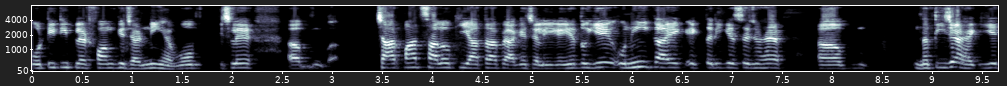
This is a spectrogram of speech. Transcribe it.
ओटीटी प्लेटफॉर्म की जर्नी है वो पिछले चार पाँच सालों की यात्रा पे आगे चली गई है। तो ये उन्हीं का एक एक तरीके से जो है नतीजा है कि ये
